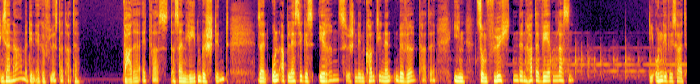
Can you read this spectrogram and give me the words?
Dieser Name, den er geflüstert hatte, war da etwas, das sein Leben bestimmt, sein unablässiges Irren zwischen den Kontinenten bewirkt hatte, ihn zum Flüchtenden hatte werden lassen? Die Ungewissheit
